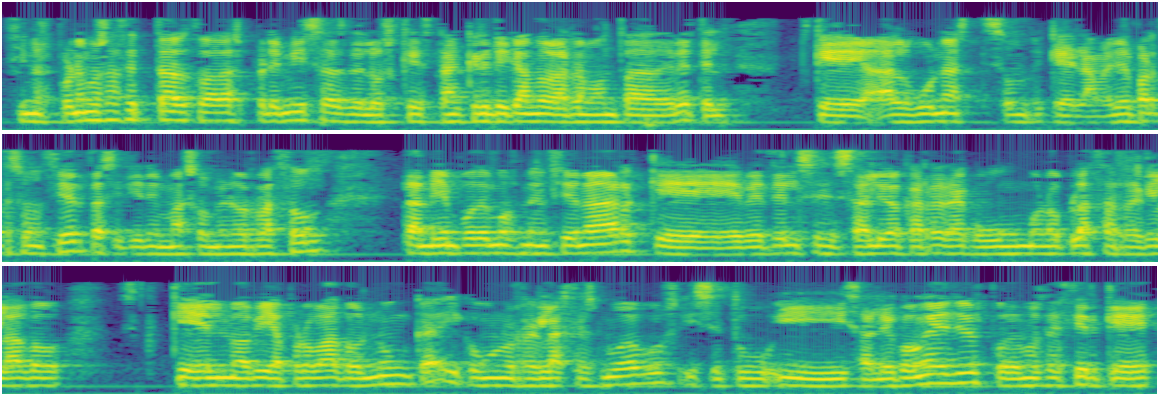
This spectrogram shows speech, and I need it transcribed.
si nos ponemos a aceptar todas las premisas de los que están criticando la remontada de Vettel, que algunas son, que la mayor parte son ciertas y tienen más o menos razón, también podemos mencionar que Vettel se salió a carrera con un monoplaza arreglado que él no había probado nunca y con unos reglajes nuevos y, se tu- y salió con ellos. Podemos decir que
